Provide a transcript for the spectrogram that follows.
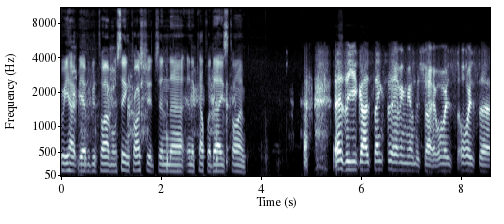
we hope you have a good time. We'll see you in Christchurch in uh, in a couple of days' time. As are you guys. Thanks for having me on the show. Always, always uh,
